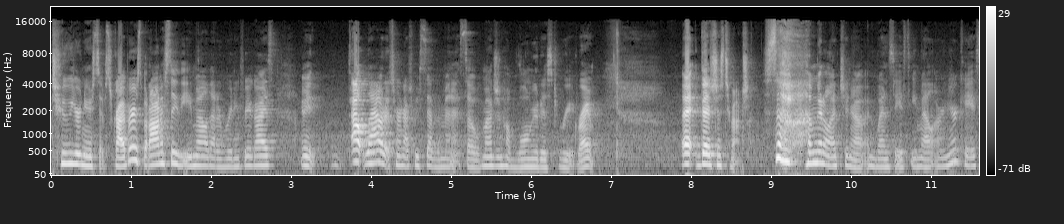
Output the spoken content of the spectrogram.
to your new subscribers. But honestly, the email that I'm reading for you guys, I mean, out loud, it turned out to be seven minutes. So imagine how long it is to read, right? Uh, that's just too much. So I'm going to let you know in Wednesday's email, or in your case,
